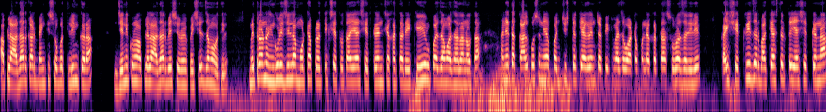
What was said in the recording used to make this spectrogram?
आपलं आधार कार्ड बँकेसोबत लिंक करा. जेणेकरून आपल्याला आधार बेसवर हे पैसे जमा होतील. मित्रांनो हिंगोली जिल्हा मोठ्या प्रतीक्षेत होता. या शेतकऱ्यांच्या खात्यावर एकही रुपया जमा झाला नव्हता. आणि आता कालपासून या पंचवीस टक्के अग्रिमच्या पीक विम्याचं वाटप होण्याकरता सुरुवात झालेली आहे. काही शेतकरी जर बाकी असतील तर या शेतकऱ्यांना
